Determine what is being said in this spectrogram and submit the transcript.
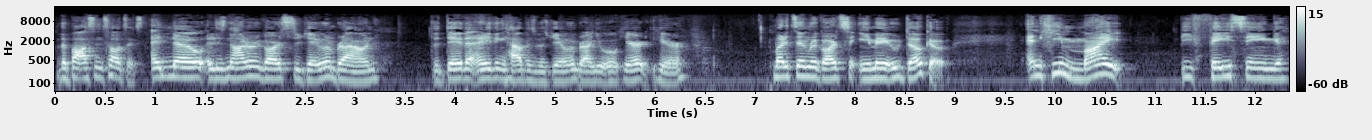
the Boston Celtics. And no, it is not in regards to Jaylen Brown. The day that anything happens with Jaylen Brown, you will hear it here. But it's in regards to Ime Udoka. And he might be facing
